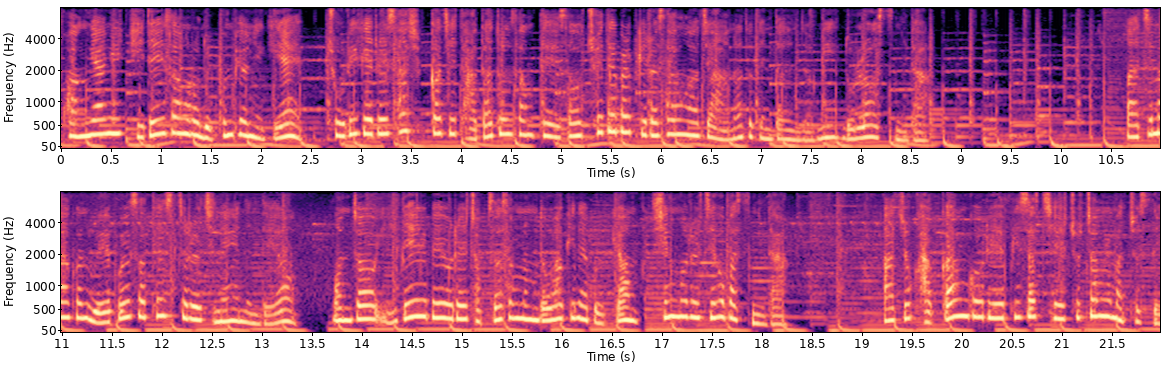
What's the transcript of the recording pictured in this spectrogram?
광량이 기대 이상으로 높은 편이기에 조리개를 40까지 닫아둔 상태에서 최대 밝기를 사용하지 않아도 된다는 점이 놀라웠습니다. 마지막은 외부에서 테스트를 진행했는데요. 먼저 2대1 배율의 접사 성능도 확인해 볼 겸 식물을 찍어봤습니다. 아주 가까운 거리의 피사체에 초점을 맞췄을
